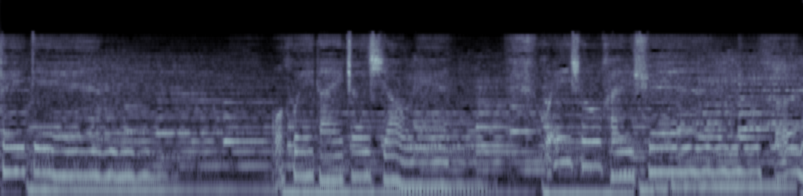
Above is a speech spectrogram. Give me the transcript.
啡店，我会带着笑脸。挥手寒暄，和你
